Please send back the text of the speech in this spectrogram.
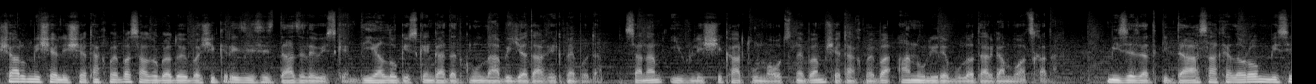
შარლ მიშელის შეთანხმება საზოგადოებაში კრიზისის დაძლევისკენ, დიალოგისკენ გადადგმულ ნაბიჯად აღიქმებოდა, სანამ ივლისში ქართულმა ოცნებამ შეთანხმება ანულირებულად არ გამოაცხადა. მიზეზად კი დაასახელა, რომ მისი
